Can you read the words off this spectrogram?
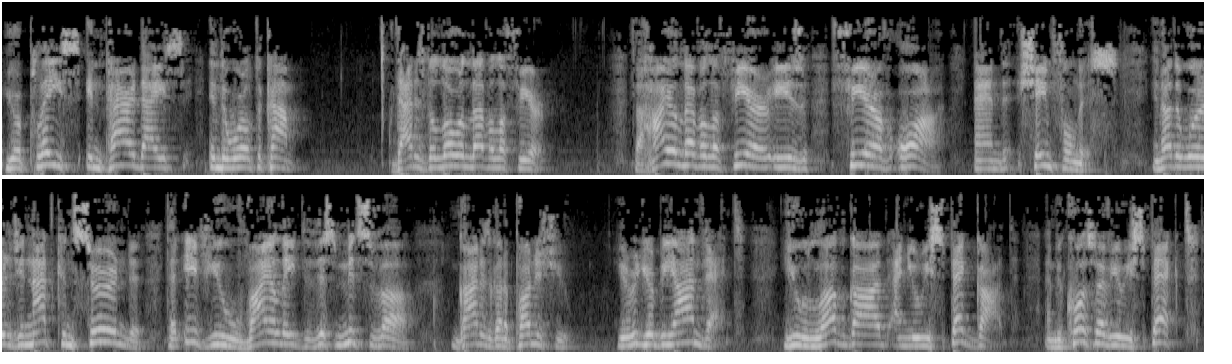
your place in paradise in the world to come. That is the lower level of fear. The higher level of fear is fear of awe and shamefulness. In other words, you're not concerned that if you violate this mitzvah, God is going to punish you. You're, you're beyond that. You love God and you respect God. And because of your respect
